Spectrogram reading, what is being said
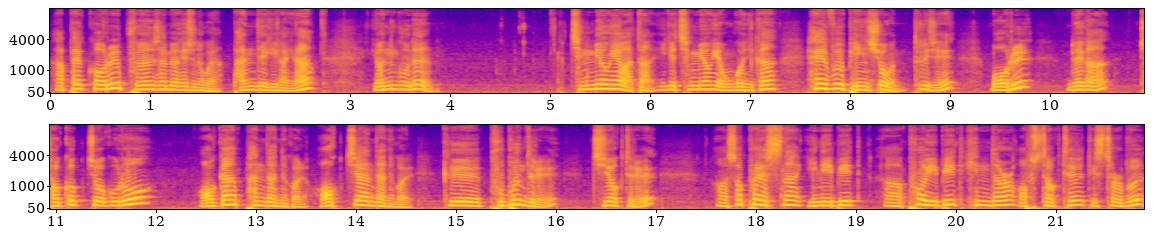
앞에 거를 부연 설명해 주는 거야. 반대 기간이나 연구는 증명해 왔다. 이게 증명해 온 거니까 have been shown 틀리지? 뭐를 뇌가 적극적으로 억압한다는 걸, 억제한다는 걸, 그 부분들을, 지역들을 어, suppress나 inhibit, 어, prohibit, hinder, obstruct, disturb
